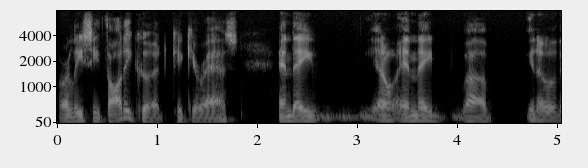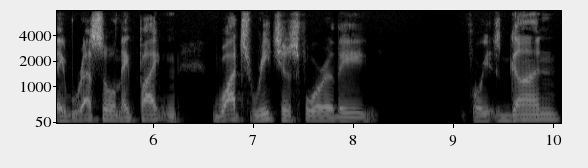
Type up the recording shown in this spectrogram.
or at least he thought he could kick your ass. And they, you know, and they, uh, you know, they wrestle and they fight, and Watts reaches for the for his gun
